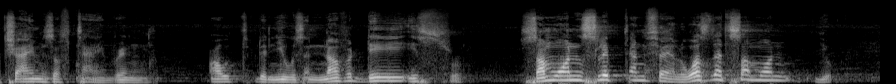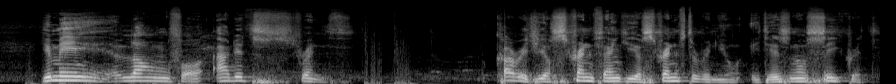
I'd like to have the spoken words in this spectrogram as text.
The Chimes of Time Bring Out the News. Another day is through. Someone slipped and fell. Was that someone? You. You may long for added strength, courage, your strength, thank you, your strength to renew. It is no secret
